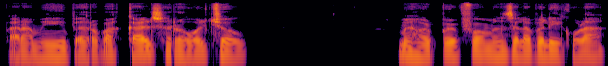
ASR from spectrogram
Para mí, Pedro Pascal se robó el show. Mejor performance de la película.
